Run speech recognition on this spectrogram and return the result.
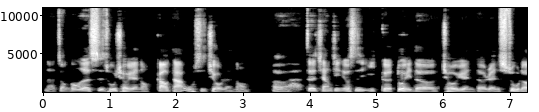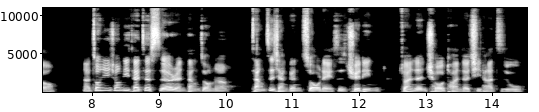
那总共的试出球员哦，高达五十九人哦。呃，这将近就是一个队的球员的人数了哦。那中信兄弟在这十二人当中呢，张志强跟周磊是确定转任球团的其他职务，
